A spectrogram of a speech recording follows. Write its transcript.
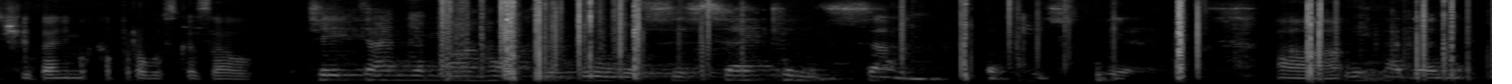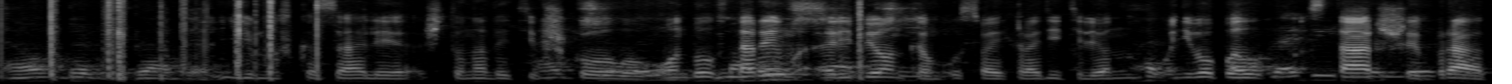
Читани Махапрабху сказал, а, ему сказали, что надо идти в школу. Он был вторым ребенком у своих родителей, он, у него был старший брат.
